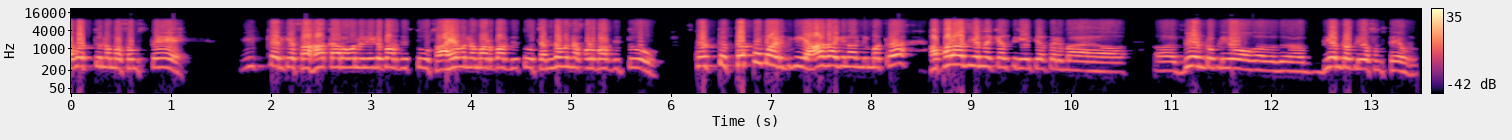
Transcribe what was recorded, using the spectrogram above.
ಆವತ್ತು ನಮ್ಮ ಸಂಸ್ಥೆ ಹಿಟ್ಲರ್ಗೆ ಸಹಕಾರವನ್ನು ನೀಡಬಾರ್ದಿತ್ತು, ಸಹಾಯವನ್ನು ಮಾಡಬಾರ್ದಿತ್ತು, ಚಂದವನ್ನ ಕೊಡಬಾರ್ದಿತ್ತು. ಕೊಟ್ಟು ತಪ್ಪು ಮಾಡಿದ್ವಿ. ಹಾಗಾಗಿ ನಾನು ನಿಮ್ಮ ಹತ್ರ ಅಪರಾಧಿಯನ್ನ ಕೇಳ್ತೀನಿ ಅಂತ ಹೇಳ್ತಾರೆ B M W B M W ಸಂಸ್ಥೆಯವರು.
